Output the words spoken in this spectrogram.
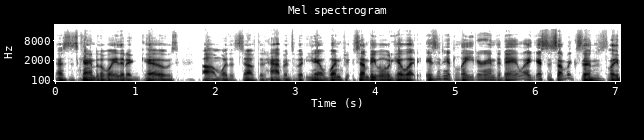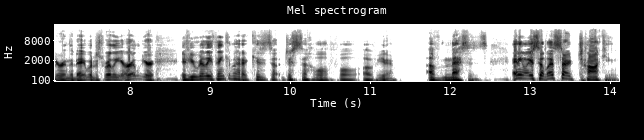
that's just kind of the way that it goes um, with the stuff that happens. But, you know, when some people would go, what, isn't it later in the day? Well, I guess to some extent it's later in the day, but it's really earlier if you really think about it because it's just a whole full of, you know, of messes. Anyway, so let's start talking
